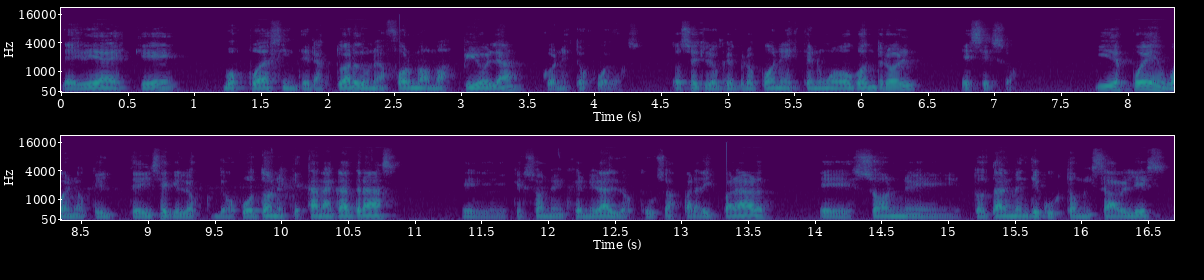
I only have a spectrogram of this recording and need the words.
la idea es que vos puedas interactuar de una forma más piola con estos juegos. Entonces lo que propone este nuevo control es eso. Y después, bueno, que te dice que los, los botones que están acá atrás, eh, que son en general los que usas para disparar, eh, son eh, totalmente customizables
